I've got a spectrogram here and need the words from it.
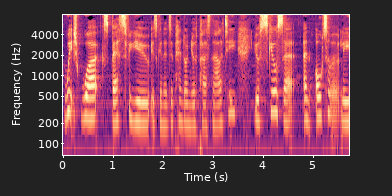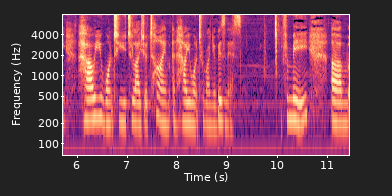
Which works best for you is going to depend on your personality, your skill set, and ultimately how you want to utilize your time and how you want to run your business. For me, um,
